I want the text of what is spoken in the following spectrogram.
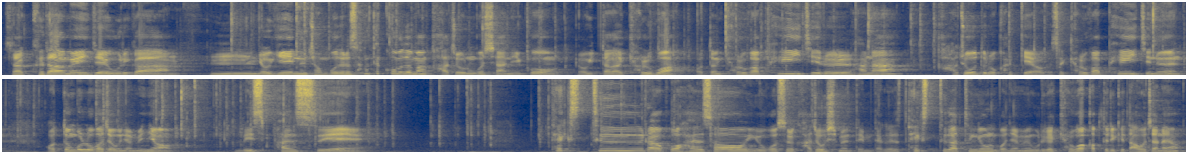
자 그 다음에 이제 우리가 음, 여기에 있는 정보들은 상태 코드만 가져오는 것이 아니고 여기다가 결과 어떤 결과 페이지를 하나 가져오도록 할게요. 그래서 결과 페이지는 어떤 걸로 가져오냐면요. response에 텍스트라고 해서 이것을 가져오시면 됩니다. 그래서 텍스트 같은 경우는 뭐냐면 우리가 결과값들이 이렇게 나오잖아요.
